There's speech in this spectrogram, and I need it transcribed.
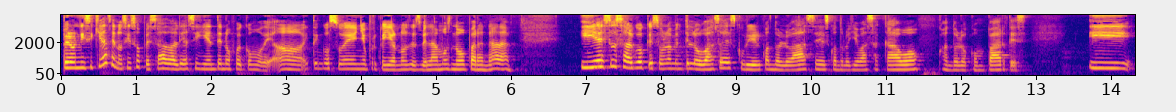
pero ni siquiera se nos hizo pesado al día siguiente, no fue como de, ay, tengo sueño porque ayer nos desvelamos, no, para nada. Y eso es algo que solamente lo vas a descubrir cuando lo haces, cuando lo llevas a cabo, cuando lo compartes. Y,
